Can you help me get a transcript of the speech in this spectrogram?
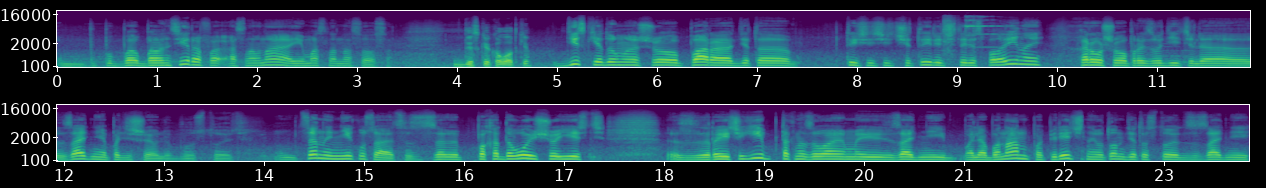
балансиров, а- основная и масло насоса. Диски колодки. Диски, я думаю, что пара где-то тысячи четыре, четыре с половиной. Хорошего производителя задние подешевле будут стоить. М, Цены не кусаются. За- По ходовой еще есть э, рычаги, так называемый задний а банан, поперечный. Вот он где-то стоит задний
